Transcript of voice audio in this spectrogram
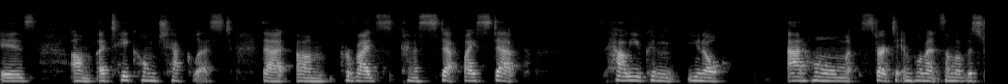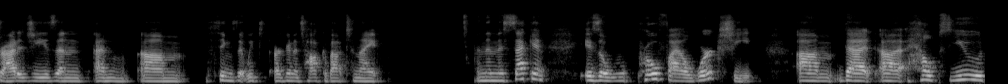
is um, a take-home checklist that um, provides kind of step-by-step -step how you can, you know, at home start to implement some of the strategies and, and um, things that we are going to talk about tonight. And then the second is a profile worksheet um, that uh, helps you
